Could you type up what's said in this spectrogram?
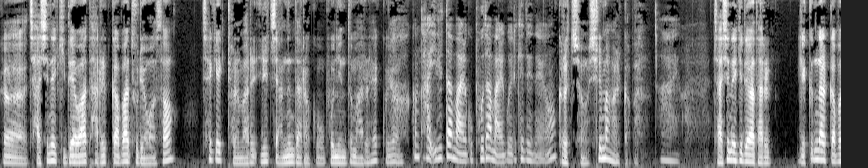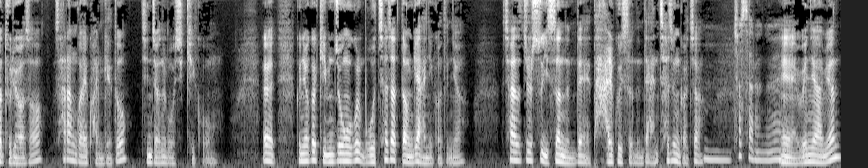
그러니까 자신의 기대와 다를까봐 두려워서 책의 결말을 읽지 않는다라고 본인도 말을 했고요. 그럼 다 읽다 말고 보다 말고 이렇게 되네요. 그렇죠. 실망할까봐. 아이고. 자신의 기대와 다르게 끝날까봐 두려워서 사람과의 관계도 진전을 못 시키고. 그러니까 그녀가 김종욱을 못 찾았던 게 아니거든요. 찾을 수 있었는데 다 알고 있었는데 안 찾은 거죠. 음, 첫사랑을. 예, 왜냐하면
